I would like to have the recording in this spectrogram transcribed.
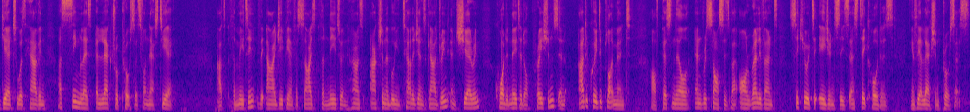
geared towards having a seamless electoral process for next year. At the meeting, the IGP emphasized the need to enhance actionable intelligence gathering and sharing, coordinated operations and adequate deployment of personnel and resources by all relevant security agencies and stakeholders in the election process.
